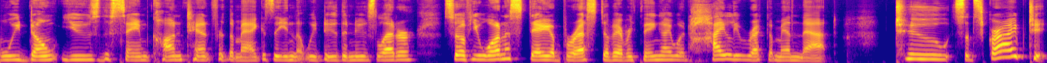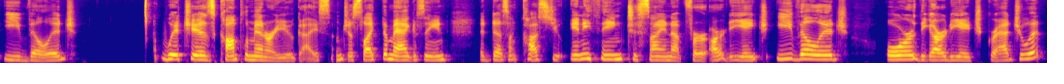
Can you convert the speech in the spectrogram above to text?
We don't use the same content for the magazine that we do the newsletter. So, if you want to stay abreast of everything, I would highly recommend that to subscribe to eVillage, which is complimentary, you guys. I'm just like the magazine. It doesn't cost you anything to sign up for RDH eVillage or the RDH graduate.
